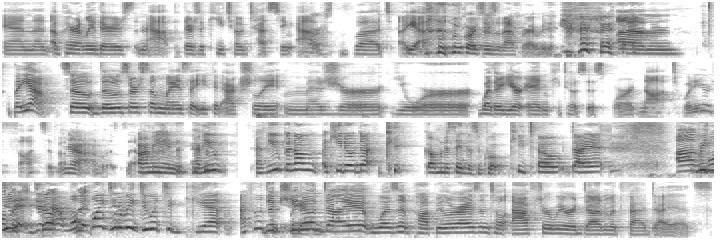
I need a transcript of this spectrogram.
And then apparently there's an app. There's a ketone testing app. But uh, yeah of course there's an app for everything. Um, but yeah so those are some ways that you could actually measure your whether you're in ketosis or not. What are your thoughts about yeah. that, i mean have you have you been on a keto diet? I'm going to say this in quote keto diet. Um, we well, did it. Keto, at what the, point did we do it to get? I feel like the keto diet wasn't popularized until after we were done with fad diets.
